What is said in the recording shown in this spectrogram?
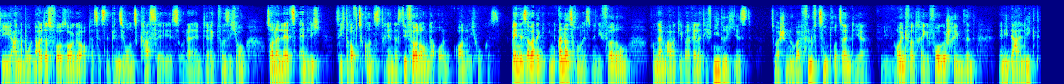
die angebotene Altersvorsorge, ob das jetzt eine Pensionskasse ist oder eine Direktversicherung, sondern letztendlich sich darauf zu konzentrieren, dass die Förderung da ordentlich hoch ist. Wenn es aber dagegen andersrum ist, wenn die Förderung von deinem Arbeitgeber relativ niedrig ist, zum Beispiel nur bei 15 Prozent, die ja für die neuen Verträge vorgeschrieben sind, wenn die da liegt,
